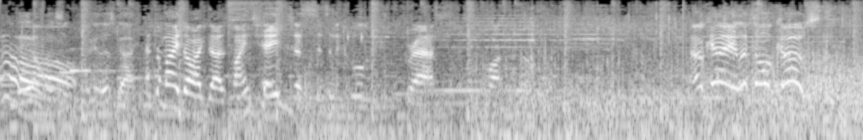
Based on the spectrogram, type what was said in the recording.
Oh. Look at this guy. that's what my dog does. Finds shade, just sits in the cool grass. Okay, let's all coast.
